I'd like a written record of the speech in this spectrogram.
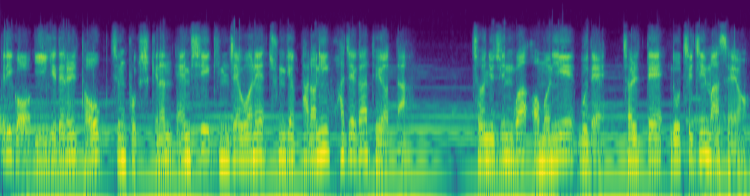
그리고 이 기대를 더욱 증폭시키는 MC 김재원의 충격 발언이 화제가 되었다. 전유진과 어머니의 무대 절대 놓치지 마세요.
